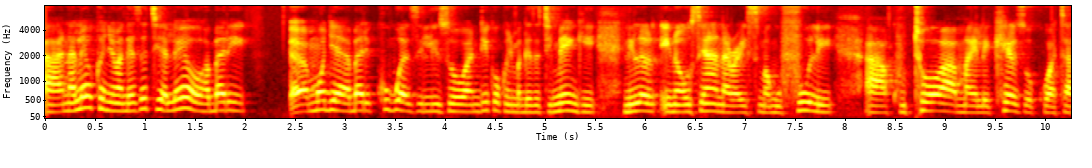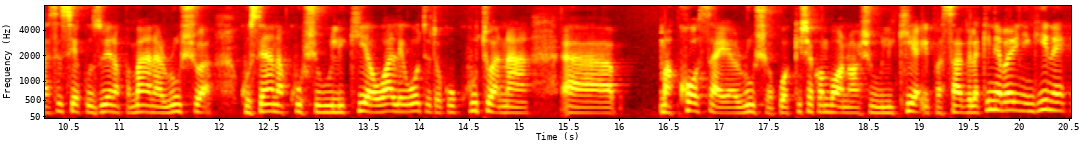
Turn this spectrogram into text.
Na leo kwenye magazeti ya leo habari Uh, moja ya habari kubwa zilizoandikwa kwenye magazeti mengi ni ile inayohusiana na Rais Magufuli uh, kutoa maelekezo kwa taasisi ya kuzuia na kupambana na rushwa kuhusiana na kushughulikia wale wote watakokutwa na uh, makosa ya rushwa, kuhakikisha kwamba wanawashughulikia ipasavyo. Lakini habari nyingine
